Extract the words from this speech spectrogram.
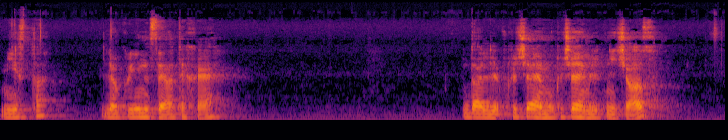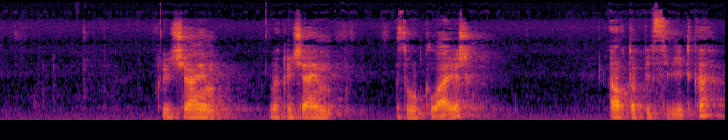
міста. Для України це АТХ. Далі включаємо, включаємо літній час. Включаємо, виключаємо звук клавіш. Автопідсвітка.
